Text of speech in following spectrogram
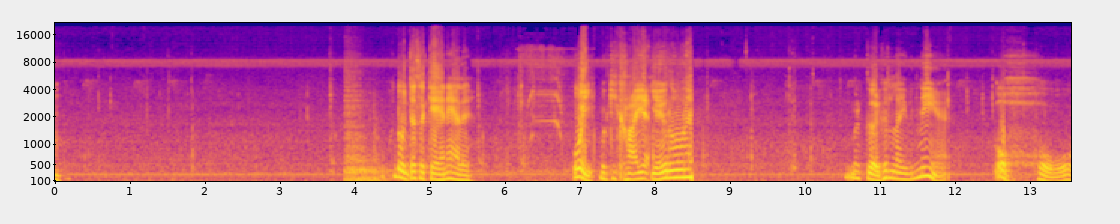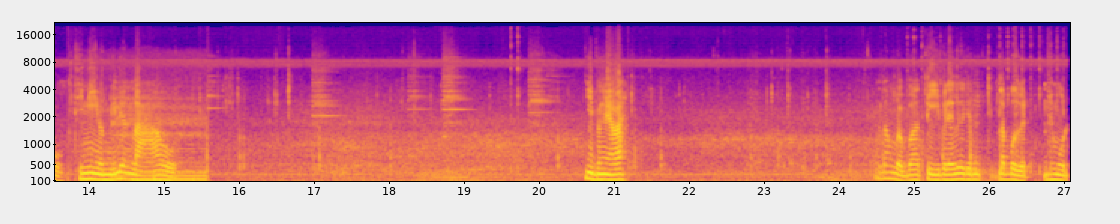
ม โดนจะสแกนแน่เลย อุ้ย เมื่อกี้ใครอะอย่าให้รู้นะ มันเกิดขึ้นอะไรวะเนี่ย โอ้โห ที่นี่มันมีเรื่องราวหยิบยังไงวะก็ต้องแบบว่าตีไปเรื่อยๆจนระเบิดให้หมด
